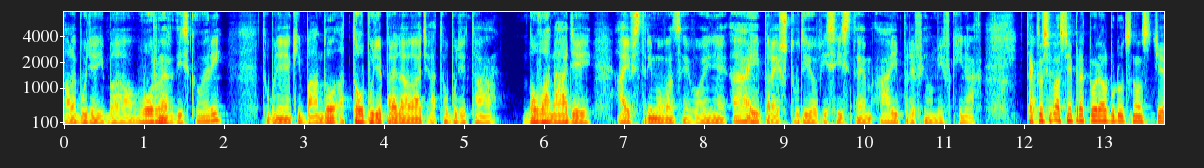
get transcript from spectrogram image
ale bude iba Warner Discovery. To bude nejaký bundle a to bude predávať a to bude tá nová nádej aj v streamovacej vojne, aj pre štúdiový systém, aj pre filmy v kinách. Tak to si vlastne predpovedal budúcnosť, eh,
